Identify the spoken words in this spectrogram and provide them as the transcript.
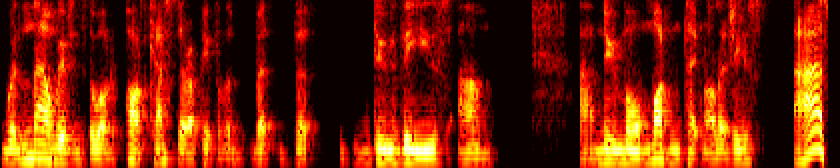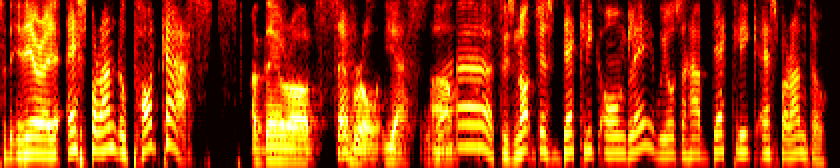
We're now moved into the world of podcasts. There are people that that, that do these um, uh, new, more modern technologies Ah, so there are Esperanto podcasts. Uh, there are several, yes. Um, wow. Um, so it's not just Declic Anglais, we also have Declic Esperanto.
